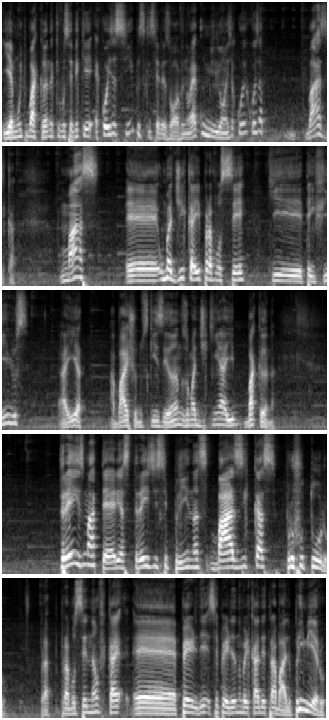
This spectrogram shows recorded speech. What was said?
e é muito bacana que você vê que é coisa simples que se resolve, não é com milhões, é coisa básica. Mas é, uma dica aí para você que tem filhos, aí abaixo dos 15 anos, uma diquinha aí bacana. Três matérias, três disciplinas básicas para o futuro para você não ficar é, perder, se perder no mercado de trabalho. Primeiro,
